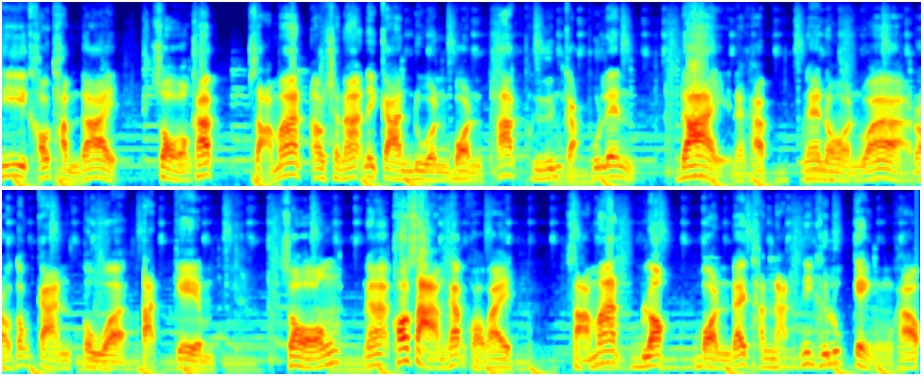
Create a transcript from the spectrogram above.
ที่เขาทำได้ 2 ครับ สามารถเอาชนะในการดวลบอลภาคพื้นกับผู้เล่นได้นะครับ แน่นอนว่าเราต้องการตัวตัดเกม 2. นะฮะข้อ 3 ครับขออภัยสามารถบล็อกบอลได้ถนัดนี่คือลูกเก่งของเขา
